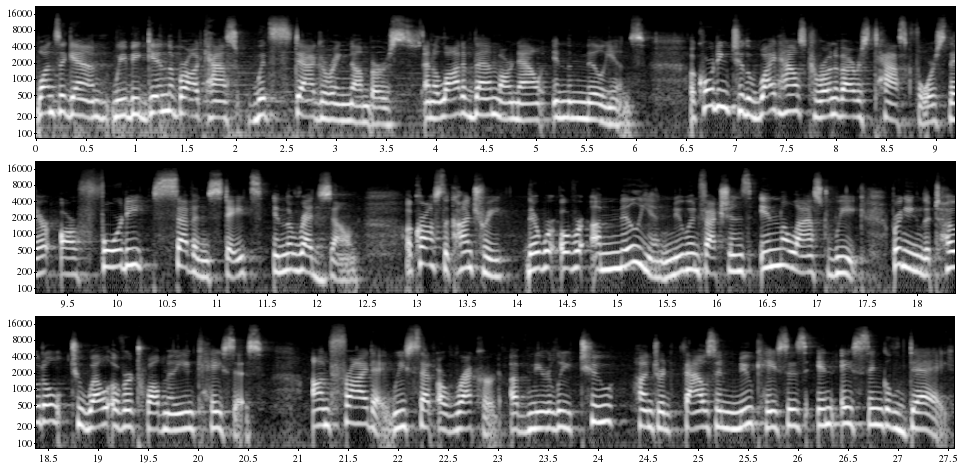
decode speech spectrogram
Once again, we begin the broadcast with staggering numbers, and a lot of them are now in the millions. According to the White House Coronavirus Task Force, there are 47 states in the red zone. Across the country, there were over a million new infections in the last week, bringing the total to well over 12 million cases. On Friday, we set a record of nearly 200,000 new cases in a single day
